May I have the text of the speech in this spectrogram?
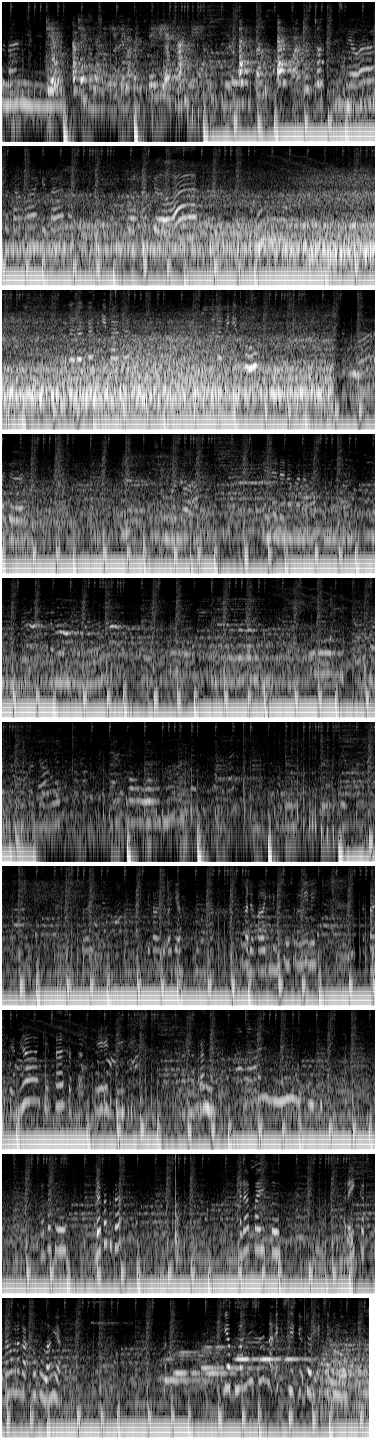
tsunami. Yes, a tsunami daily at 9 a.m. ada apa lagi di museum tsunami ini akhirnya kita seperti di tengah-tengah perahu. Apa tuh? Ada apa tuh kak? Ada apa itu? Ada ikan. Kita nggak kak mau pulang ya? Iya pulangnya di sana. Exit. Yuk cari exit dulu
